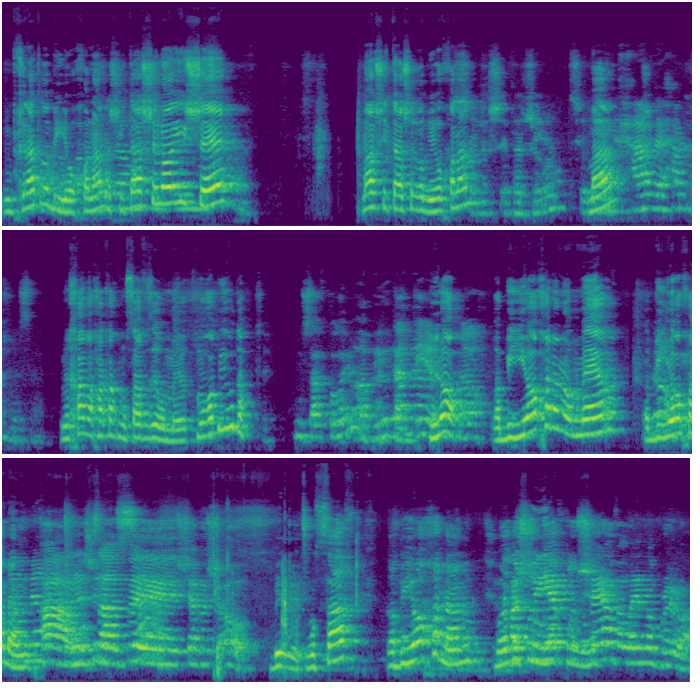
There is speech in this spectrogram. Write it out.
מבחינת רבי יוחנן, השיטה שלו היא ש... מה השיטה של רבי יוחנן? מה? מנחה ואחר כך מוסף זה אומר כמו רבי יהודה. מוסף כל היום. רבי יהודה אומר, לא, רבי יוחנן אומר, רבי יוחנן, אה, מוסף אה, שבע שעות. בדיוק, מוסף, רבי יוחנן, ברגע שהוא הוא יהיה פושע אבל אין לו ברירה.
